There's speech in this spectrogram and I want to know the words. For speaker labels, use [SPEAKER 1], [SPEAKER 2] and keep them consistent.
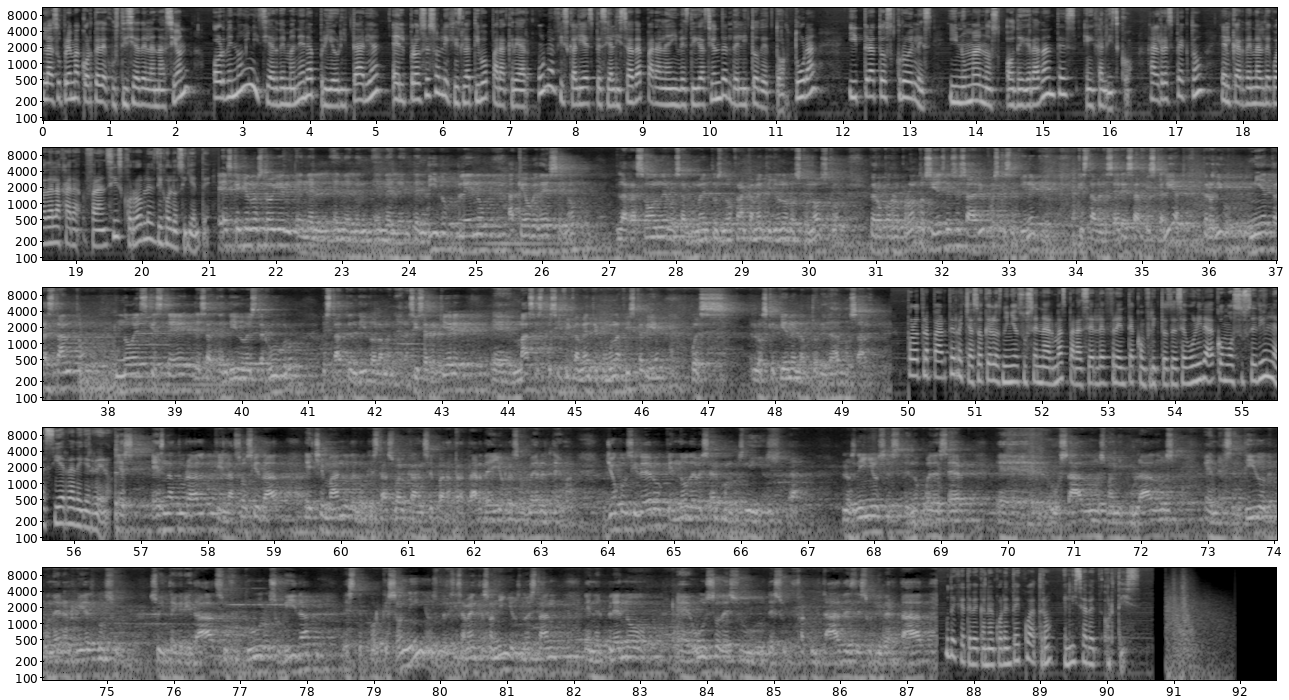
[SPEAKER 1] La Suprema Corte de Justicia de la Nación ordenó iniciar de manera prioritaria el proceso legislativo para crear una fiscalía especializada para la investigación del delito de tortura y tratos crueles, inhumanos o degradantes en Jalisco. Al respecto, el cardenal de Guadalajara, Francisco Robles, dijo lo siguiente.
[SPEAKER 2] Es que yo no estoy en, el, en el entendido pleno a qué obedece, ¿no? Las razones, los argumentos, no, francamente yo no los conozco, pero por lo pronto si es necesario, pues que se tiene que, establecer esa fiscalía. Pero digo, mientras tanto, no es que esté desatendido este rubro, está atendido a la manera. Si se requiere eh, más específicamente como una fiscalía, pues los que tienen la autoridad lo saben.
[SPEAKER 1] Por otra parte, rechazó que los niños usen armas para hacerle frente a conflictos de seguridad, como sucedió en la Sierra de Guerrero.
[SPEAKER 2] Es, natural que la sociedad eche mano de lo que está a su alcance para tratar de ello resolver el tema. Yo considero que no debe ser con los niños. Los niños este, no pueden ser eh, usados, manipulados en el sentido de poner en riesgo su, su integridad, su futuro, su vida, este, porque son niños, precisamente son niños, no están en el pleno eh, uso de, su, de sus facultades, de su libertad.
[SPEAKER 1] UDGTV Canal 44, Elizabeth Ortiz.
